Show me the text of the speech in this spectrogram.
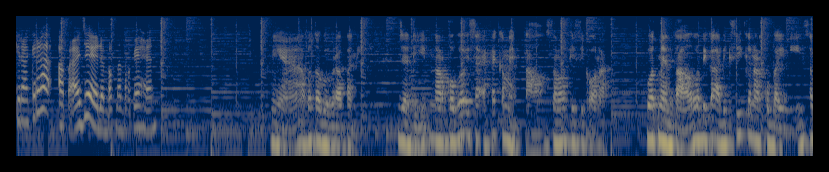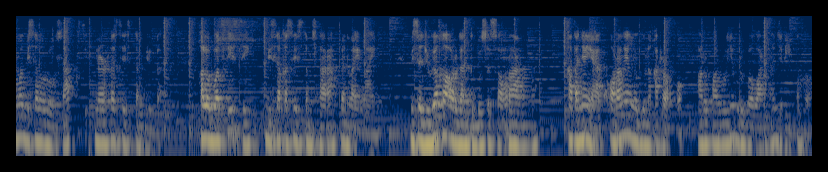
Kira-kira apa aja ya dampak-dampaknya, Hen? Nih ya, aku tahu beberapa nih jadi, narkoba bisa efek ke mental sama fisik orang. Buat mental, lebih ke adiksi ke narkoba ini sama bisa merusak nervous system juga. Kalau buat fisik, bisa ke sistem saraf dan lain-lain. Bisa juga ke organ tubuh seseorang. Katanya ya, orang yang menggunakan rokok, paru-parunya berubah warna jadi hitam loh.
